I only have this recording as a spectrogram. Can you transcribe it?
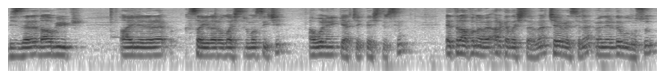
bizlere daha büyük ailelere sayılara ulaştırması için abonelik gerçekleştirsin. Etrafına ve arkadaşlarına, çevresine öneride bulunsun.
